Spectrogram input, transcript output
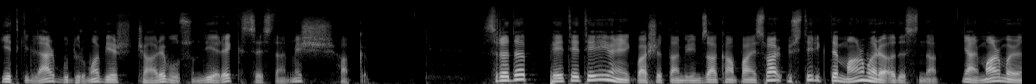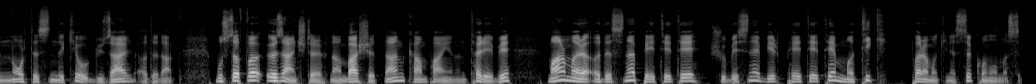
Yetkililer bu duruma bir çare bulsun diyerek seslenmiş Hakkı. Sırada PTT'ye yönelik başlatılan bir imza kampanyası var. Üstelik de Marmara Adası'ndan. Yani Marmara'nın ortasındaki o güzel adadan. Mustafa Özenç tarafından başlatılan kampanyanın talebi Marmara Adası'na PTT şubesine bir PTT Matik para makinesi konulması.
